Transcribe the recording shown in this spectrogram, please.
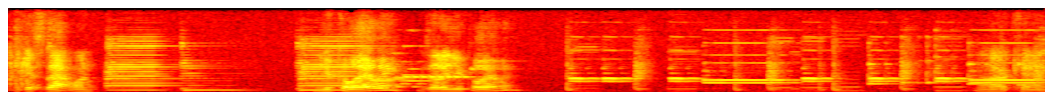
I guess that one. Ukulele? Is that a ukulele? Okay.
